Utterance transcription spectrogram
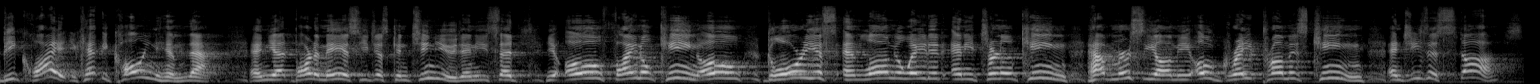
Be quiet, you can't be calling him that. And yet, Bartimaeus, he just continued and he said, Oh, final king, oh, glorious and long awaited and eternal king, have mercy on me, oh, great promised king. And Jesus stops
